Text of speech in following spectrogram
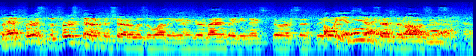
But the first, the first piano concerto was the one that your, your landlady next door sent the. Oh yes, Yeah. yeah, yeah. Sent the roses. yeah.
